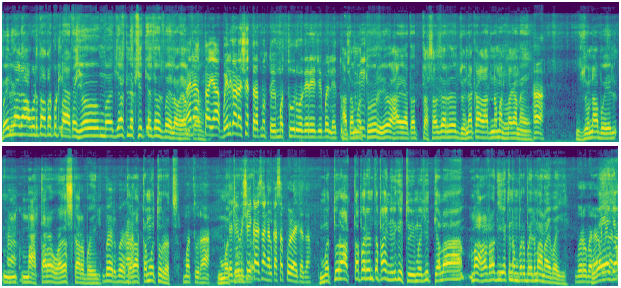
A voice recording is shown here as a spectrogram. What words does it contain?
बैलगाड्या आवडतात आता कुठला? आता ह्यो म- जास्त लक्ष त्याच्यावर बैला होय नाही नाही आमचा. आता या बैलगाडा क्षेत्रात म्हणतोय मथुर वगैरे जे बैल आहेत तुमचे आता तुम्ही- तो ह्यो आहे आता तसा जर जुन्या काळात म्हणला का नाही हा. जुना बैल म- म्हातारा वयस्कार बैल बर बर तर हा आता मथुरच. मथुर हा. मथुर त्याच्याविषयी काय सांगाल कसा पळ आहे त्याचा? मथुर आतापर्यंत फायनल घेतोय म्हणजे त्याला महाराष्ट्रात एक नंबर बैल मानाय पाहिजे. बरोबर आहे. वयाच्या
